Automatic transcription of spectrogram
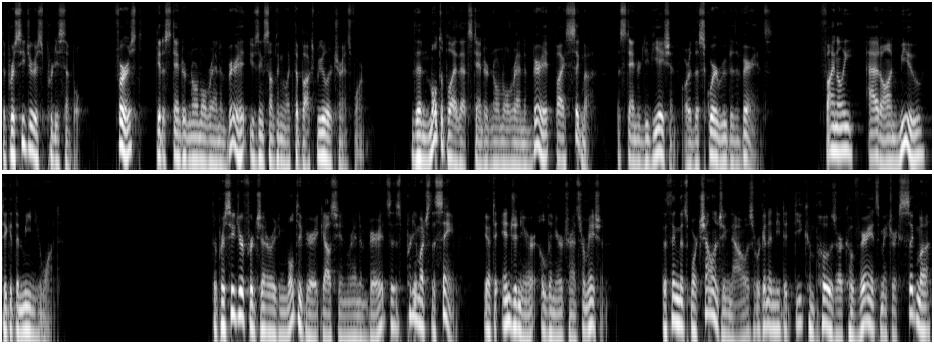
The procedure is pretty simple. First, get a standard normal random variate using something like the Box-Muller transform. Then multiply that standard normal random variate by sigma, the standard deviation, or the square root of the variance. Finally, add on mu to get the mean you want. The procedure for generating multivariate Gaussian random variates is pretty much the same. You have to engineer a linear transformation. The thing that's more challenging now is we're going to need to decompose our covariance matrix sigma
